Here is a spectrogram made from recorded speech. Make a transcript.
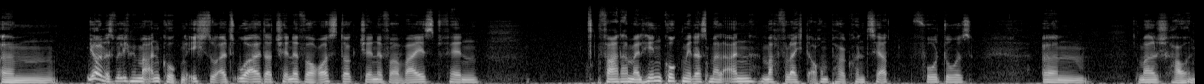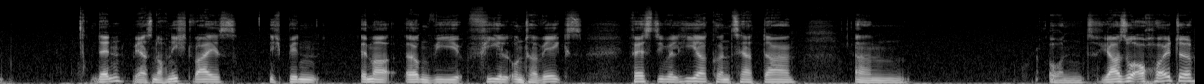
Ähm, ja, das will ich mir mal angucken. Ich so als uralter Jennifer Rostock, Jennifer Weist-Fan Fahr da mal hin, guck mir das mal an, mach vielleicht auch ein paar Konzertfotos. Ähm, mal schauen. Denn, wer es noch nicht weiß, ich bin immer irgendwie viel unterwegs. Festival hier, Konzert da. Ähm, und ja, so auch heute.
